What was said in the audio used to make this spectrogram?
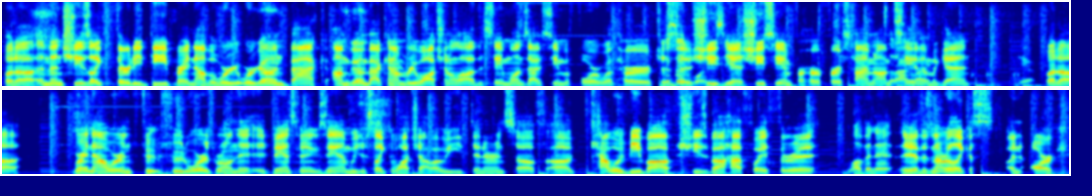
But uh, and then she's like 30 deep right now. But we're we're going back. I'm going back and I'm rewatching a lot of the same ones I've seen before with her. Just so she ones, yeah. yeah. she's seeing for her first time, and I'm seeing them again. Yeah. But uh, right now we're in food, food wars. We're on the advancement exam. We just like to watch out while we eat dinner and stuff. Uh, Cowboy Bebop. She's about halfway through it. Loving it. Yeah, there's not really like a an arc.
